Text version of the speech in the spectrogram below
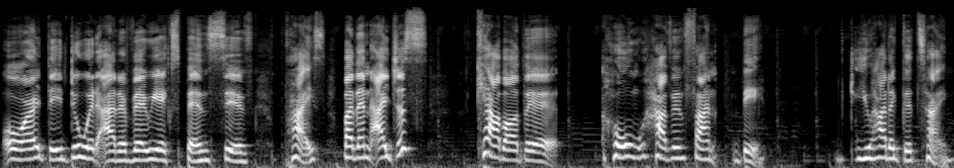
or they do it at a very expensive price. But then I just care about the whole having fun bit. You had a good time.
